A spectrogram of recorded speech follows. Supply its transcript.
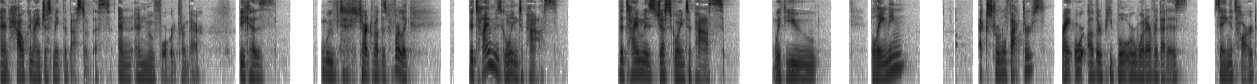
And how can I just make the best of this and, and move forward from there? Because we've talked about this before. Like the time is going to pass. The time is just going to pass with you blaming external factors, right? Or other people or whatever that is, saying it's hard.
